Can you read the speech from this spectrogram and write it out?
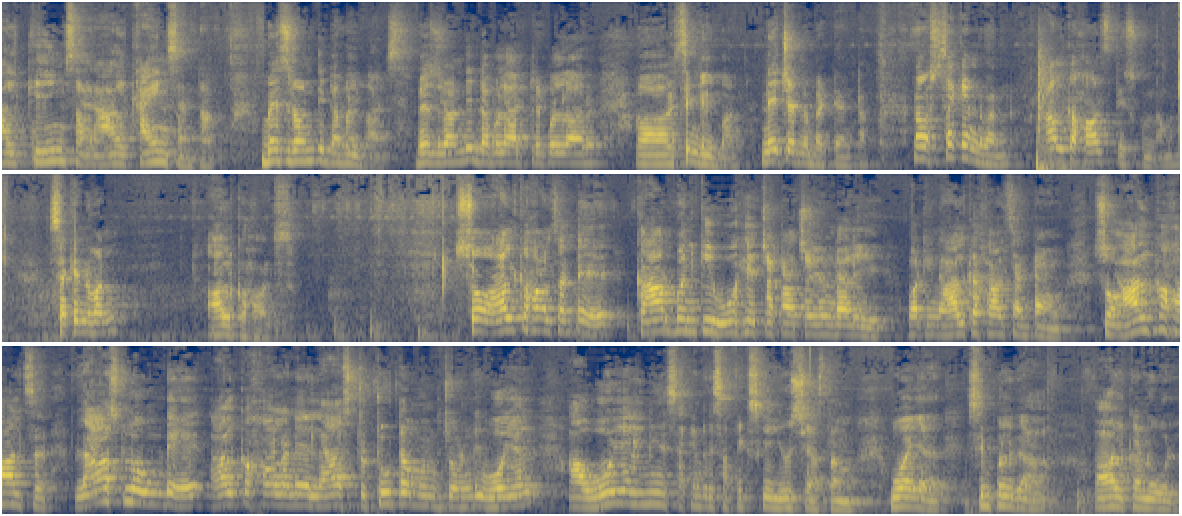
alkenes or alkynes అంటాం. Based on the double bonds. Based on the double or triple or single bond. నేచర్ని బట్టి అంటాం. నా సెకండ్ వన్ ఆల్కహాల్స్ తీసుకుందాం. Second one alcohols. So alcohols అంటే కార్బన్కి ఓహెచ్ అటాచ్ అయి ఉండాలి. వాటిని ఆల్కహాల్స్ అంటాం సో ఆల్కహాల్స్ లాస్ట్లో ఉండే ఆల్కహాల్ అనే లాస్ట్ టూ టర్మ్ ఉంది చూడండి ఓఎల్. ఆ ఓఎల్ని సెకండరీ సఫిక్స్గా యూజ్ చేస్తాం ఓఎల్ సింపుల్గా alkanol.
